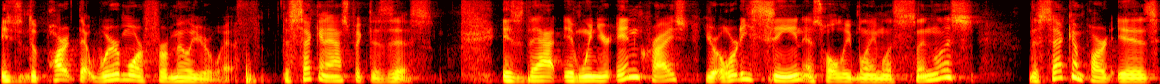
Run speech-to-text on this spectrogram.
is the part that we're more familiar with. The second aspect is this is that if, when you're in Christ, you're already seen as holy, blameless, sinless. The second part is,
